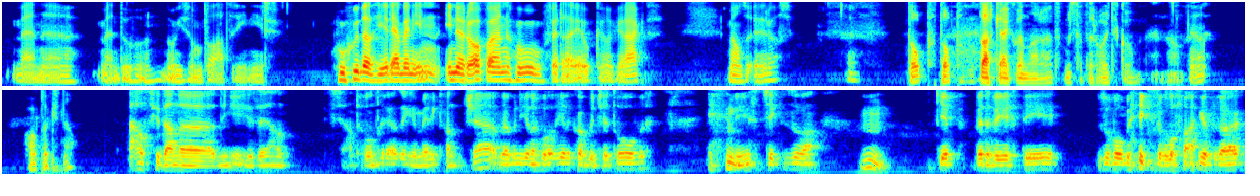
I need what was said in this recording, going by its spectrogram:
mijn, eh, mijn doel, nog eens om te laten zien hier. Hoe goed dat we het hier hebben in, in Europa en hoe ver dat je ook al geraakt met onze euro's. Top, top. Daar kijken we naar uit. Moest dat er ooit komen. En dan... Hopelijk snel. Als je dan eh, dingen, bent aan, je aan het rondreizen en je merkt van, tja, we hebben hier nog wel redelijk wat budget over. En ineens checkte zo van, hmm, ik heb bij de VRT zoveel weken verlof aangevraagd,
